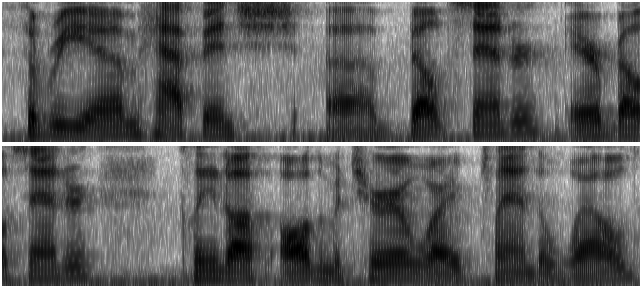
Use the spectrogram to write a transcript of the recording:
3M half inch uh, belt sander, air belt sander, cleaned off all the material where I planned to weld.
